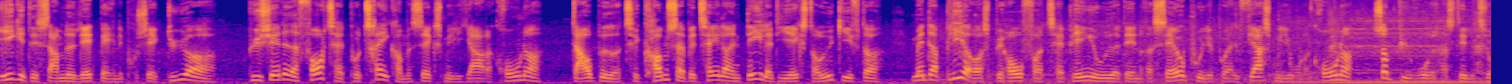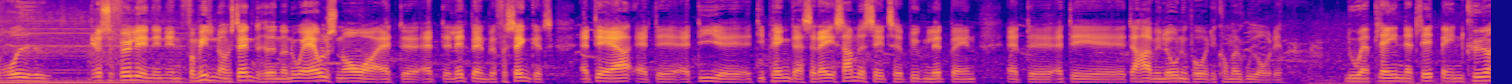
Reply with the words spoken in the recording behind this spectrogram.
ikke det samlede letbaneprojekt dyrere. Budgettet er fortsat på 3,6 milliarder kroner. Dagbøder til Komsa betaler en del af de ekstra udgifter, men der bliver også behov for at tage penge ud af den reservepulje på 70 millioner kroner, som byrådet har stillet til rådighed. Det er jo selvfølgelig en, en, en formidlende omstændighed, når nu ærgelsen over, at, øh, at letbanen bliver forsinket, at det er, at, øh, at de, øh, de penge, der er sat af samlet set til at bygge en letbane, at, at det, der har vi en lovning på, at det kommer ikke ud over det. Nu er planen, at letbanen kører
